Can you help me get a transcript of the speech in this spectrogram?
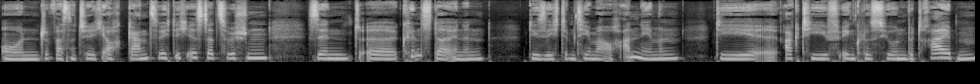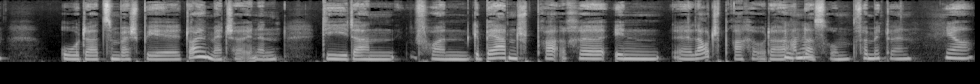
Und was natürlich auch ganz wichtig ist dazwischen, sind äh, KünstlerInnen, die sich dem Thema auch annehmen, die äh, aktiv Inklusion betreiben oder zum Beispiel DolmetscherInnen, die dann von Gebärdensprache in äh, Lautsprache oder mhm. andersrum vermitteln. Ja.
